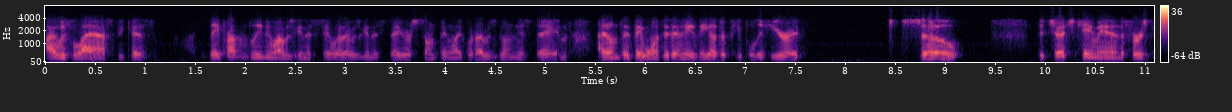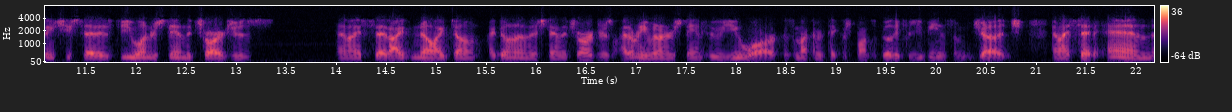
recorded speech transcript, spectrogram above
I was last because they probably knew I was going to say what I was going to say or something like what I was going to say. And I don't think they wanted any of the other people to hear it. So the judge came in and the first thing she said is, "Do you understand the charges?" And I said, "I no, I don't. I don't understand the charges. I don't even understand who you are because I'm not going to take responsibility for you being some judge." And I said, "And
